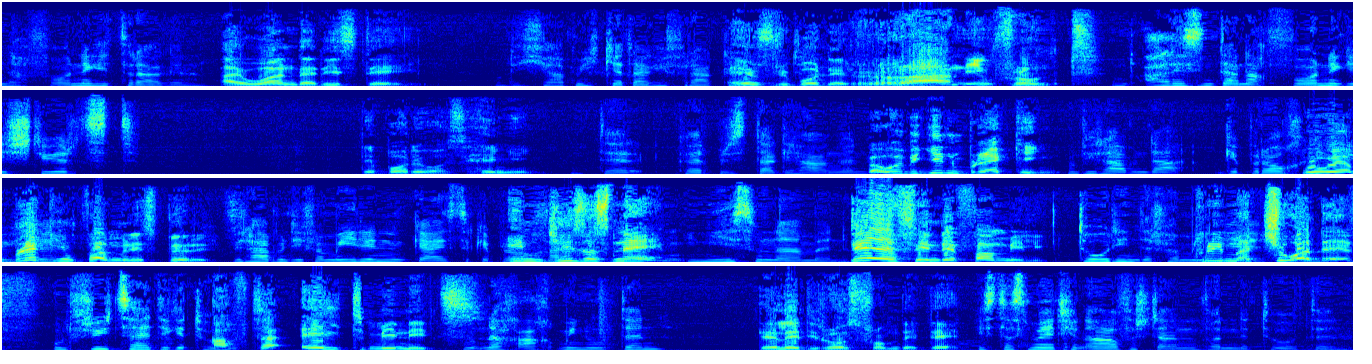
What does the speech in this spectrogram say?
nach vorne getragen. I wonder this day, Und ich habe mich da gefragt. everybody ran in front. Und alle sind da nach vorne gestürzt. The body was hanging. Der Körper ist da gehangen. But we begin breaking. Und wir haben da gebrochen. We were breaking family spirits. Wir haben die Familiengeister In gebrochen. Jesus' name. In Jesu Namen. Death in the family. Tod in der Familie. Premature death. Und frühzeitiger Tod. After eight minutes, Und nach acht Minuten the lady rose from the dead. ist das Mädchen auferstanden von den Toten.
